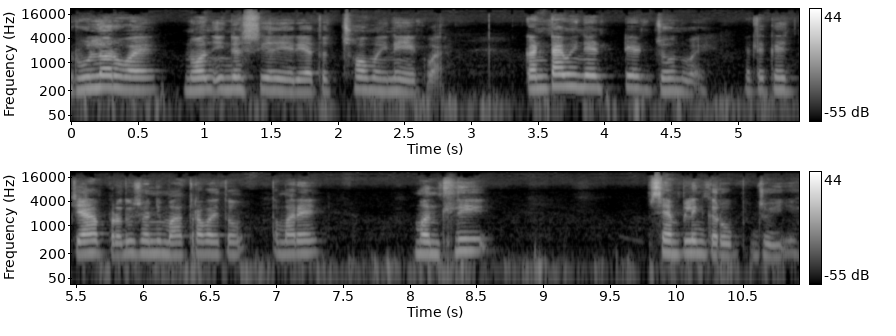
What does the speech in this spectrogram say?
રૂરલ હોય નોન ઇન્ડસ્ટ્રીયલ એરિયા તો છ મહિને એકવાર કન્ટામિનેટેડ ઝોન હોય, એટલે કે જ્યાં પ્રદૂષણની માત્રા હોય તો તમારે મંથલી સેમ્પલિંગ કરવું જોઈએ.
